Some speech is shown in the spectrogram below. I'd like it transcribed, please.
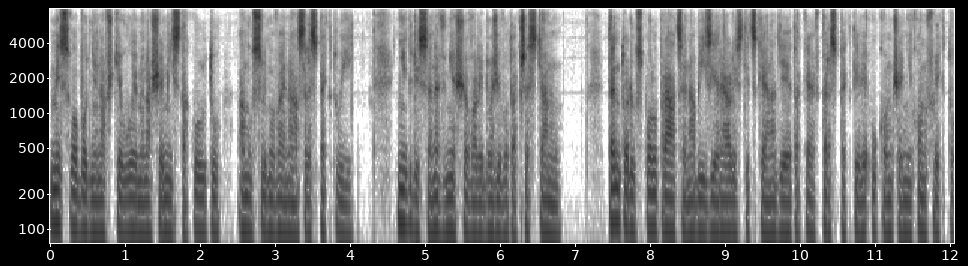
My svobodně navštěvujeme naše místa kultu a muslimové nás respektují. Nikdy se nevměšovali do života křesťanů. Tento duch spolupráce nabízí realistické naděje také v perspektivě ukončení konfliktu.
